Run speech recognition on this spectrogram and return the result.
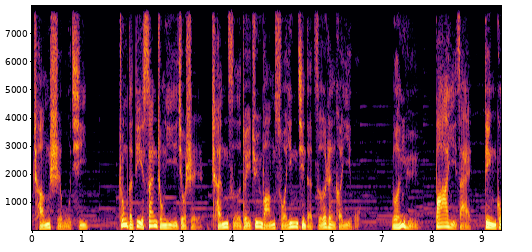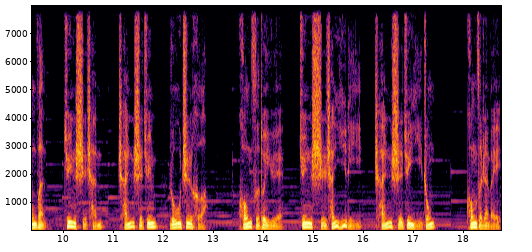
诚实无欺。忠的第三种意义就是臣子对君王所应尽的责任和义务。《论语·八佾》载：“定公问君使臣，臣事君，如之何？”孔子对曰：“君使臣以礼，臣事君以忠。”孔子认为。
